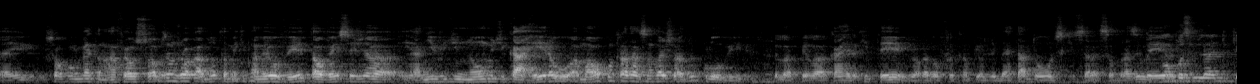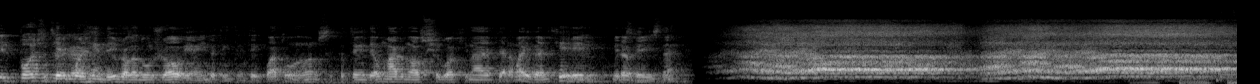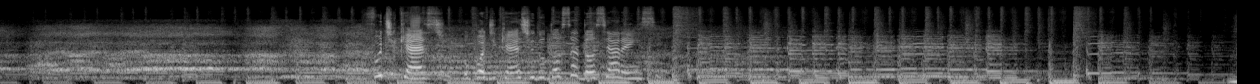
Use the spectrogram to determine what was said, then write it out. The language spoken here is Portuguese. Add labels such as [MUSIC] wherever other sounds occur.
Aí, só complementando, Rafael Sobres é um jogador também que, na meu ver, talvez seja, a nível de nome, de carreira, a maior contratação da história do clube. Pela, pela carreira que teve, o jogador foi campeão de Libertadores, que seleção brasileira. Com a possibilidade de que ele pode que ele pode render, jogador jovem ainda, tem 34 anos. Pra ter ideia, o Magno Alves chegou aqui na época, era mais velho que ele, primeira vez, né? Futecast, o podcast do torcedor cearense.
